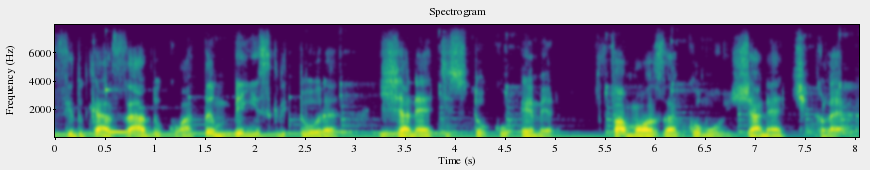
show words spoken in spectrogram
sido casado com a também escritora Janete Stocco Emer, famosa como Janete Claire.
